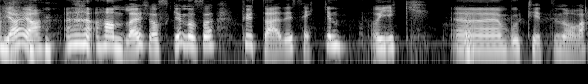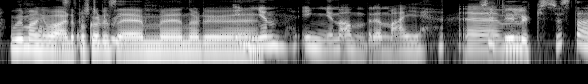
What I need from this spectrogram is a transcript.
ja. ja. Handla i kiosken, og så putta jeg det i sekken og gikk eh, bort hit til Nova. Hvor mange var det på Colosseum eh, når du Ingen, ingen andre enn meg. Um, Skikkelig luksus, da.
